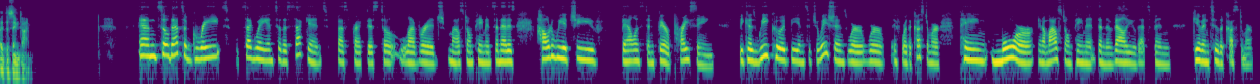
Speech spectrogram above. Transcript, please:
at the same time And so that's a great segue into the second best practice to leverage milestone payments, and that is how do we achieve balanced and fair pricing? Because we could be in situations where we're, if we're the customer, paying more in a milestone payment than the value that's been given to the customer.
